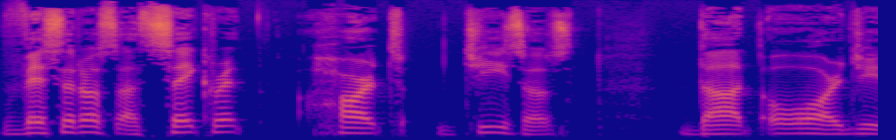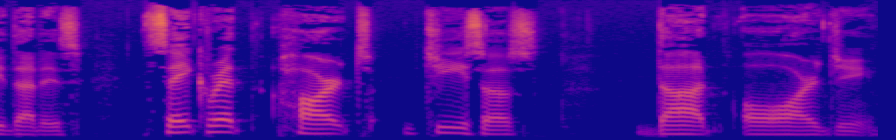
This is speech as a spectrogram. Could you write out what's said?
visit us at sacredheartjesus.org. That is sacredheartjesus.org.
